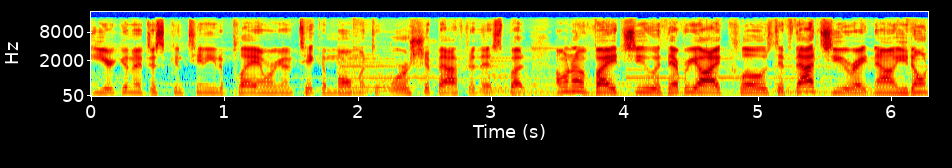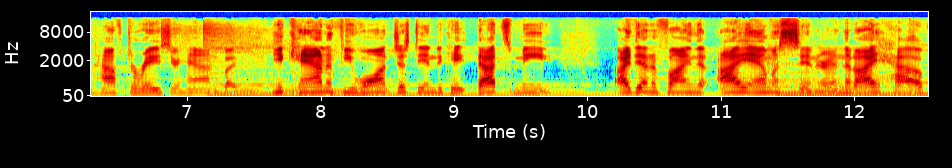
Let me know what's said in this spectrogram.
you're going to just continue to play, and we're going to take a moment to worship after this. But I want to invite you, with every eye closed, if that's you right now, you don't have to raise your hand, but you can if you want, just to indicate that's me, identifying that I am a sinner and that I have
